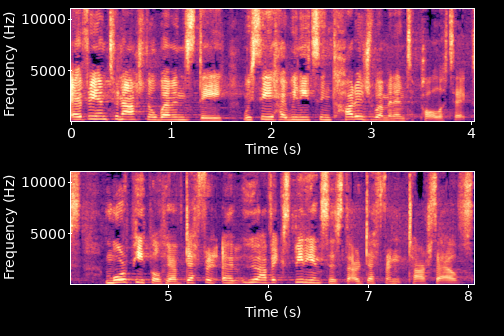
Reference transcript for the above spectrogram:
Every International Women's Day, we see how we need to encourage women into politics, more people who have, different, uh, who have experiences that are different to ourselves.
